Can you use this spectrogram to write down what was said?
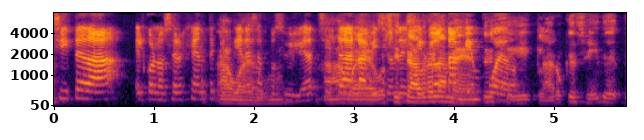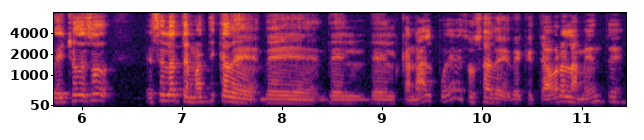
sí te da el conocer gente que Ah, tiene esa posibilidad, sí Ah, te da la visión sí de decir, yo también mente, puedo. Sí, claro que sí. De, de hecho, de eso, esa es la temática de, de- del, del canal, pues, o sea, de, que te abra la mente.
